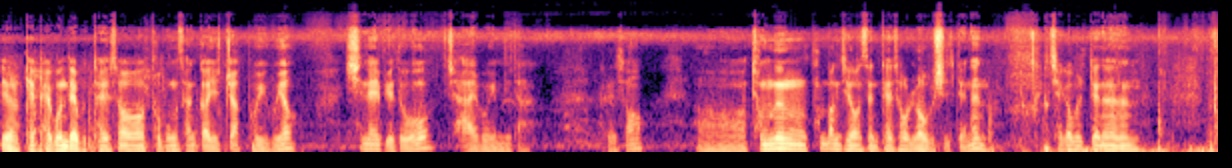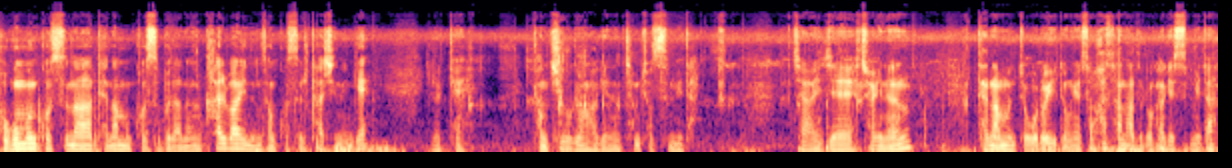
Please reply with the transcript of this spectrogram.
이렇게 백운대부터 해서 도봉산까지 쫙 보이고요. 시내 뷰도 잘 보입니다. 그래서 어, 정릉 탐방지원센터에서 올라오실 때는 제가 볼 때는 보국문 코스나 대남문 코스보다는 칼바위 능선 코스를 타시는 게 이렇게 경치 구경하기에는 참 좋습니다. 자 이제 저희는 대남문 쪽으로 이동해서 하산하도록 하겠습니다.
